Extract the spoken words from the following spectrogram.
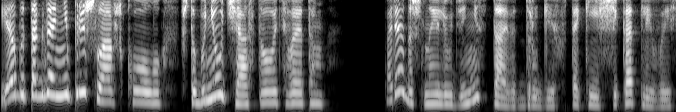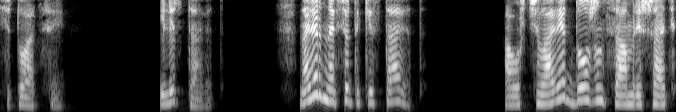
Я бы тогда не пришла в школу, чтобы не участвовать в этом. Порядочные люди не ставят других в такие щекотливые ситуации. Или ставят. Наверное, все-таки ставят. А уж человек должен сам решать,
